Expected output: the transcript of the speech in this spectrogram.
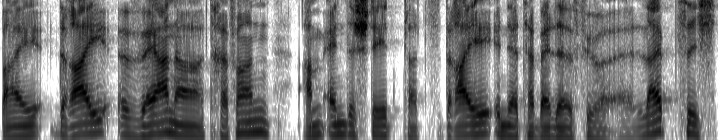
Bei drei Werner-Treffern am Ende steht Platz 3 in der Tabelle für Leipzig,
